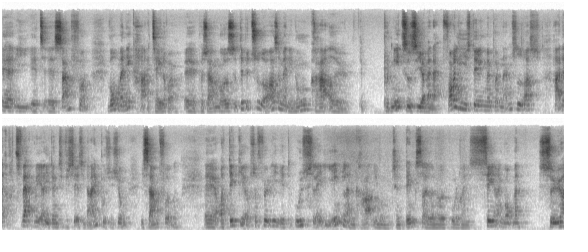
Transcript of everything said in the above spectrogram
øh, i et øh, samfund, hvor man ikke har et talerør øh, på samme måde. Så det betyder også, at man i nogen grad øh, på den ene side siger, at man er for ligestilling, men på den anden side også har det ret svært ved at identificere sin egen position i samfundet. Øh, og det giver jo selvfølgelig et udslag i en eller anden grad i nogle tendenser eller noget polarisering, hvor man søger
